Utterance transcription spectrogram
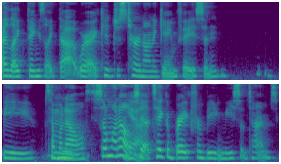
I like things like that where I could just turn on a game face and be someone else. Someone else. Yeah. yeah, take a break from being me sometimes,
